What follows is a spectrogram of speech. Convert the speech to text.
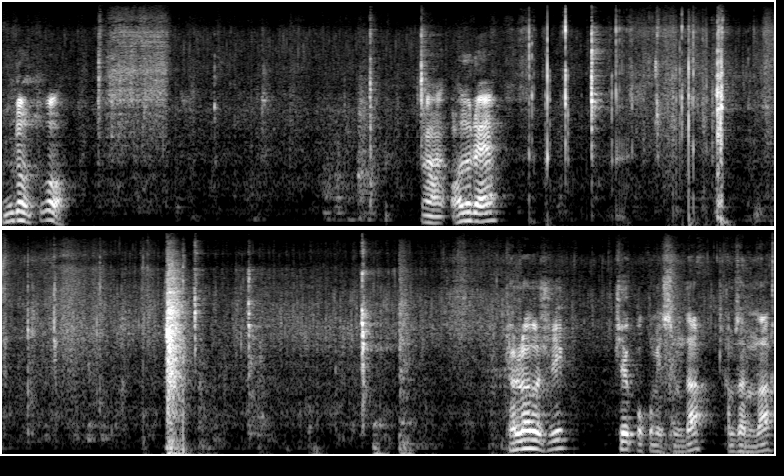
엄청 뜨거. 아, 오늘의 전라도식 제육볶음이었습니다. 감사합니다.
